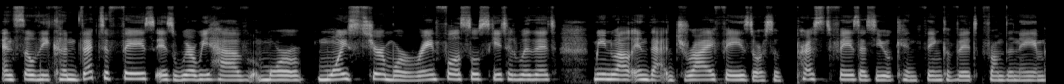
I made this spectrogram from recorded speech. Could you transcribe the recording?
And so the convective phase is where we have more moisture, more rainfall associated with it. Meanwhile, in that dry phase or suppressed phase, as you can think of it from the name,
